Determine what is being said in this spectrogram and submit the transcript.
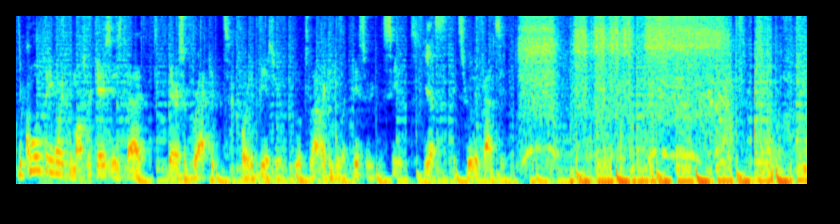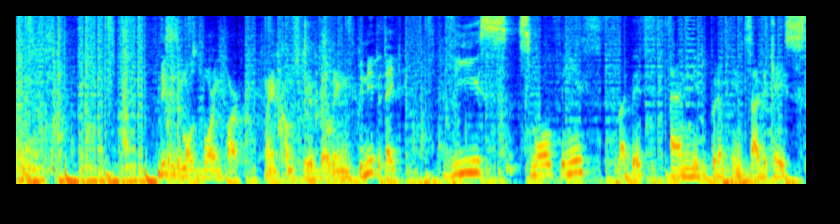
The cool thing with the master case is that there's a bracket for the PSU. It looks like I can do like this so you can see it. Yes. It's really fancy. This is the most boring part when it comes to building. You need to take these small thingies like this and you need to put them inside the case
